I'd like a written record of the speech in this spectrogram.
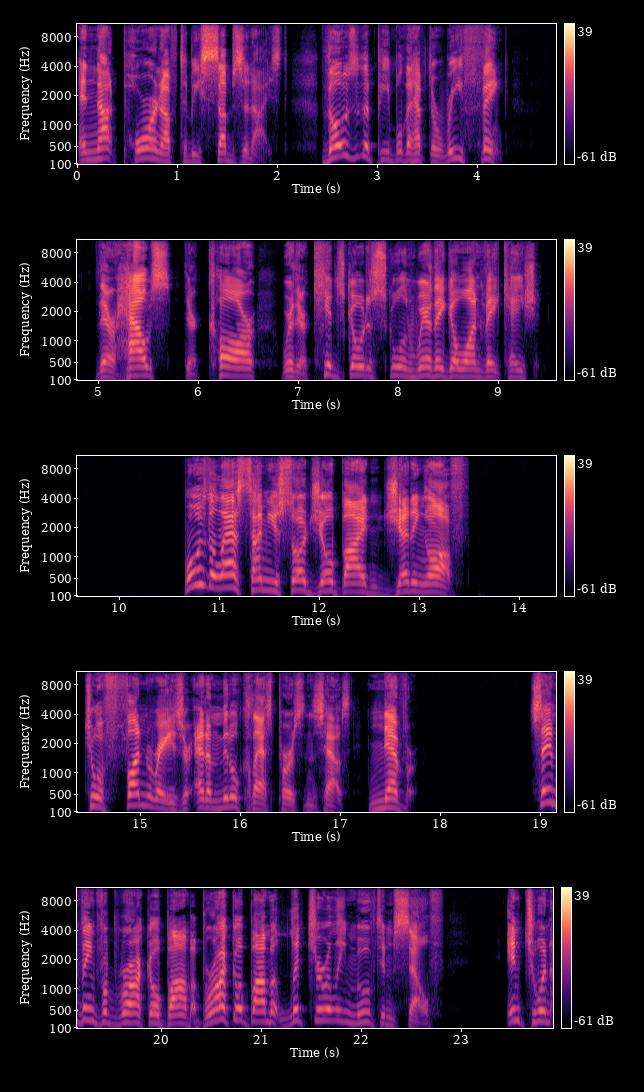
and not poor enough to be subsidized. Those are the people that have to rethink their house, their car, where their kids go to school, and where they go on vacation. When was the last time you saw Joe Biden jetting off to a fundraiser at a middle class person's house? Never. Same thing for Barack Obama. Barack Obama literally moved himself into an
